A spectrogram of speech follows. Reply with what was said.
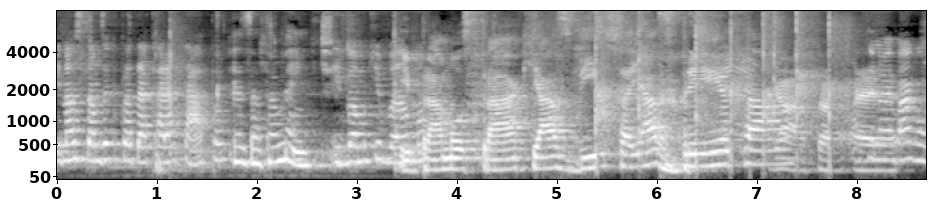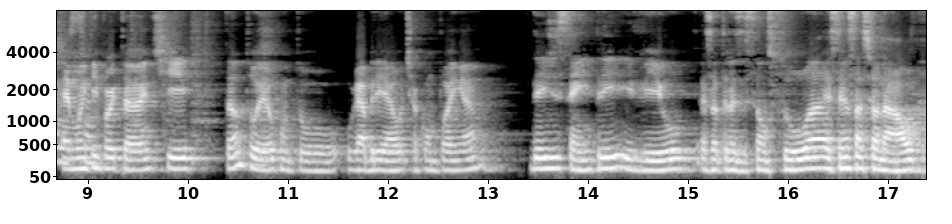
E nós estamos aqui pra dar cara a tapa. Exatamente. E vamos que vamos. E pra mostrar que as bichas e as pretas. Gata, Aqui não é bagunça. é muito importante. Tanto eu quanto o Gabriel te acompanha desde sempre e viu essa transição sua. É sensacional.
